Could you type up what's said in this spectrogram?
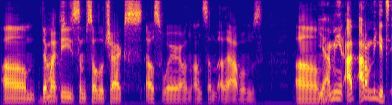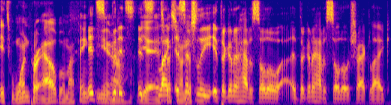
Um, there might be some solo tracks elsewhere on, on some other albums. Um, Yeah, I mean, I, I don't think it's it's one per album. I think it's you know, but it's it's yeah, like especially on this one. essentially if they're gonna have a solo if they're gonna have a solo track like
